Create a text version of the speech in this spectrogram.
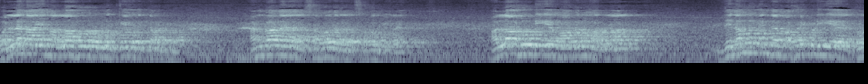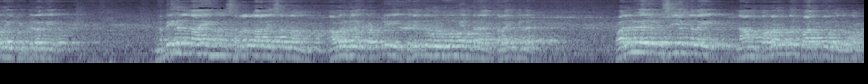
வல்லநாயன் அல்லாஹ் ஒருவனுக்கே உரித்தாட்டும் அன்பான சகோதர இந்த தொழுகைக்கு பிறகு நபிகள் நாயகம் சல்லல்லா அலிசல்லம் அவர்களை பற்றி தெரிந்து கொள்வோம் என்ற தலைப்பில் பல்வேறு விஷயங்களை நாம் தொடர்ந்து பார்த்து வருகிறோம்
